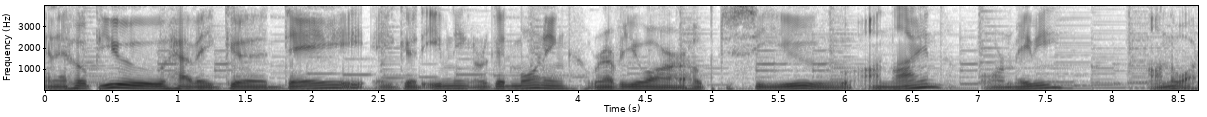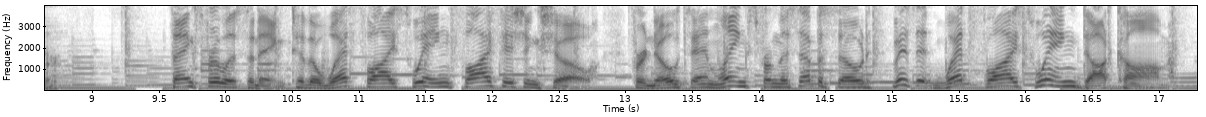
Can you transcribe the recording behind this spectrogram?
and I hope you have a good day, a good evening, or good morning wherever you are. Hope to see you online or maybe on the water. Thanks for listening to the Wet Fly Swing Fly Fishing Show. For notes and links from this episode, visit wetflyswing.com.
